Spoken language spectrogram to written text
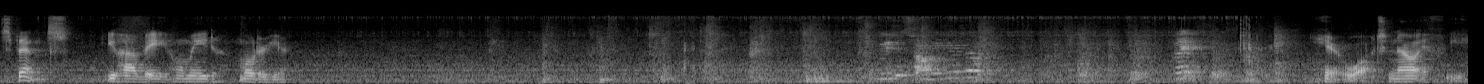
spins. You have a homemade motor here. Here, watch. Now if we,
